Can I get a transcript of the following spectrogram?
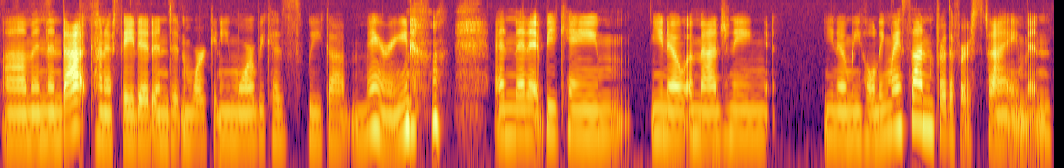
Um, and then that kind of faded and didn't work anymore because we got married. And then it became you know imagining you know me holding my son for the first time and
